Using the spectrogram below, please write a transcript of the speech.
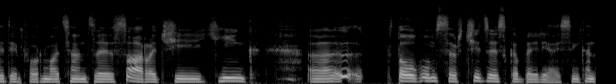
այդ ինֆորմացիան ձեզ առաջի 5 տողում սրճի ձեզ կբերի, այսինքն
